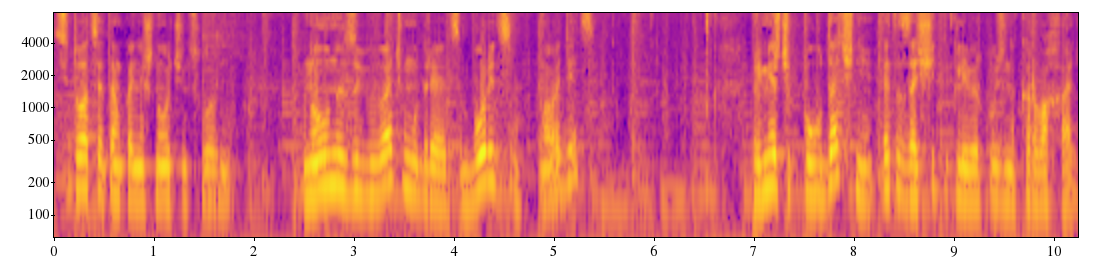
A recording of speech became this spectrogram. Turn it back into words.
Ситуация там, конечно, очень сложная. Но он и забивать умудряется, борется. Молодец. Примерчик поудачнее – это защитник Ливеркузина Карвахаль.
